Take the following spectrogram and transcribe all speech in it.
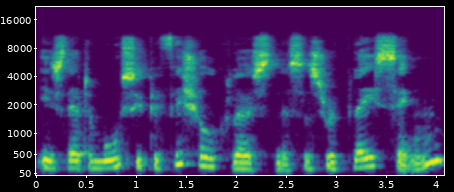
is that a more superficial closeness is replacing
